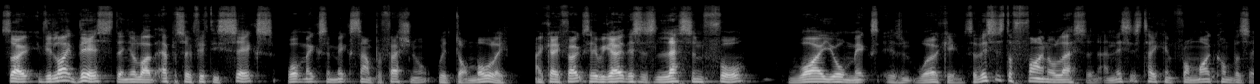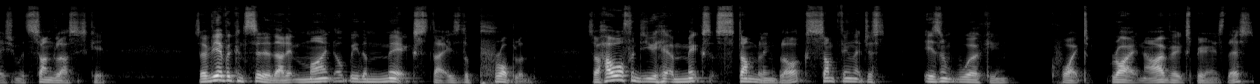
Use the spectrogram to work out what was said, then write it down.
So if you like this, then you'll love episode 56, What Makes a Mix Sound Professional with Dom Morley. Okay, folks, here we go. This is lesson four why your mix isn't working. So, this is the final lesson, and this is taken from my conversation with Sunglasses Kid. So, have you ever considered that it might not be the mix that is the problem? So, how often do you hit a mix stumbling block, something that just isn't working quite right? Now, I've experienced this,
